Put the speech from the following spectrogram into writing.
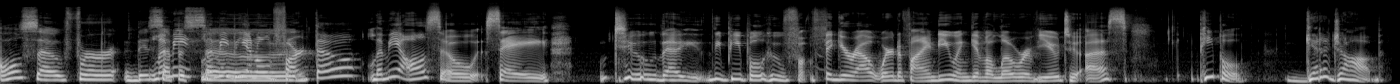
Also, for this let episode, me let me be an old fart though. Let me also say to the the people who f- figure out where to find you and give a low review to us, people get a job.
